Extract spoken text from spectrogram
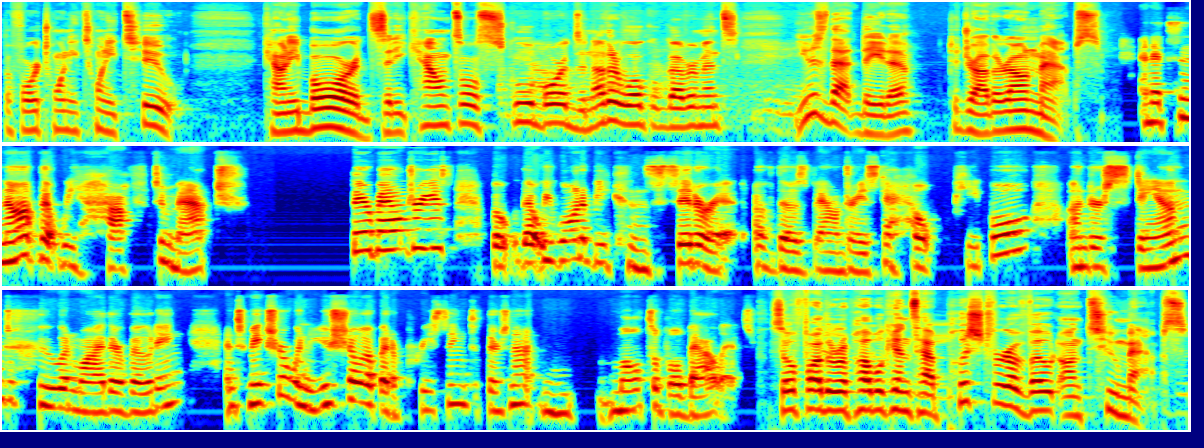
before 2022. County boards, city councils, school boards, and other local governments use that data to draw their own maps. And it's not that we have to match their boundaries, but that we want to be considerate of those boundaries to help people understand who and why they're voting and to make sure when you show up at a precinct, there's not multiple ballots. So far, the Republicans have pushed for a vote on two maps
